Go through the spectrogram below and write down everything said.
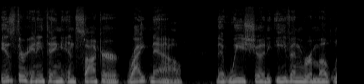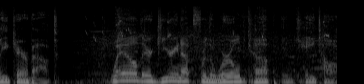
is there anything in soccer right now that we should even remotely care about? Well, they're gearing up for the World Cup in Qatar.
